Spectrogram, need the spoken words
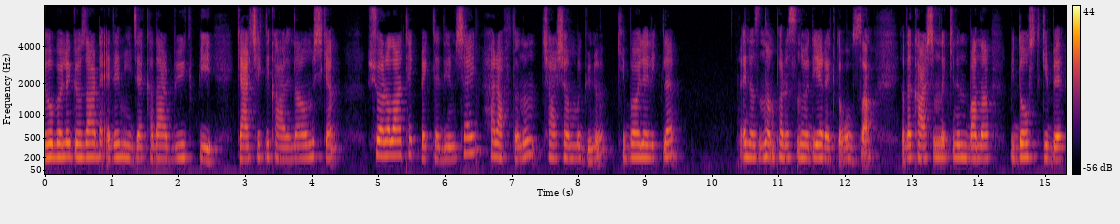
ve bu böyle göz ardı edemeyecek kadar büyük bir gerçeklik halini almışken şu aralar tek beklediğim şey her haftanın çarşamba günü ki böylelikle en azından parasını ödeyerek de olsa ya da karşımdakinin bana bir dost gibi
